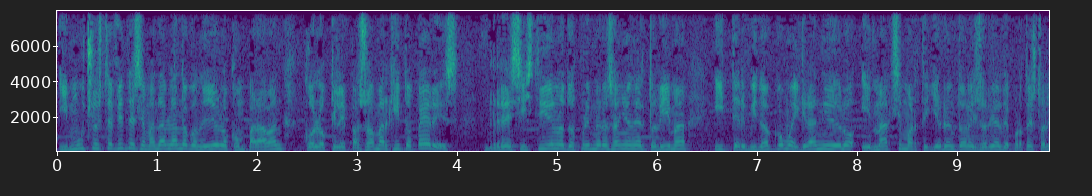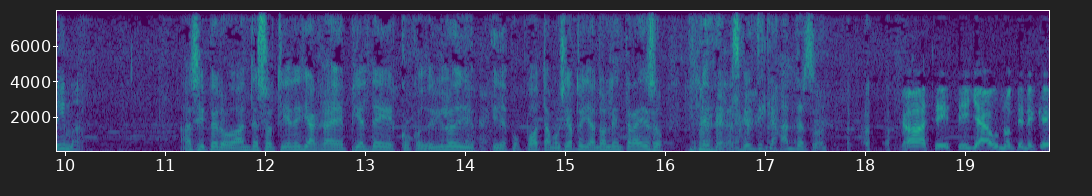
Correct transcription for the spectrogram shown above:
Y mucho este fin de semana hablando cuando ellos lo comparaban con lo que le pasó a Marquito Pérez. Resistido en los dos primeros años en el Tolima y terminó como el gran ídolo y máximo artillero en toda la historia del Deportes Tolima. Ah, sí, pero Anderson tiene ya eh, piel de cocodrilo y de, popótamo, ¿cierto? Ya no le entra eso de las críticas, Anderson. No, sí, sí, ya uno tiene que,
